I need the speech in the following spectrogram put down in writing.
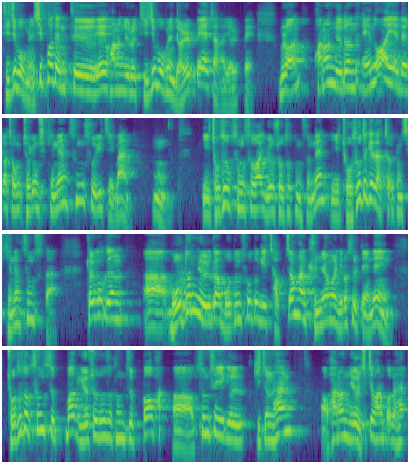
뒤집어 보면 10%의 환원율을 뒤집어 보면 10배잖아, 10배. 물론 환원율은 NOI에 적- 적용시키는 승수이지만 음, 이 조소득 승수와 유조소득 승수는 이 조소득에다 적용시키는 승수다. 결국은 아, 모든 율과 모든 소득이 적정한 균형을 이뤘을 때는 조소득 승수법, 유조소득 승수법, 화- 어, 순수익을 기준으로 한 어, 환원율, 직접 환원법에 하-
